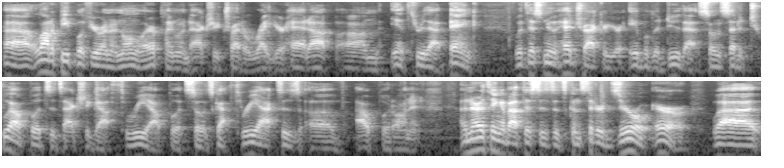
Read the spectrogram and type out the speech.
uh, a lot of people, if you're in a normal airplane, would actually try to right your head up um, through that bank. With this new head tracker, you're able to do that. So instead of two outputs, it's actually got three outputs. So it's got three axes of output on it. Another thing about this is it's considered zero error, uh,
